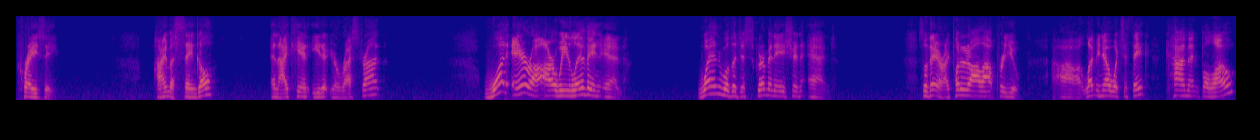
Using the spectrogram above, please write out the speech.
crazy. I'm a single and I can't eat at your restaurant? What era are we living in? When will the discrimination end? So there, I put it all out for you. Uh, let me know what you think. Comment below.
